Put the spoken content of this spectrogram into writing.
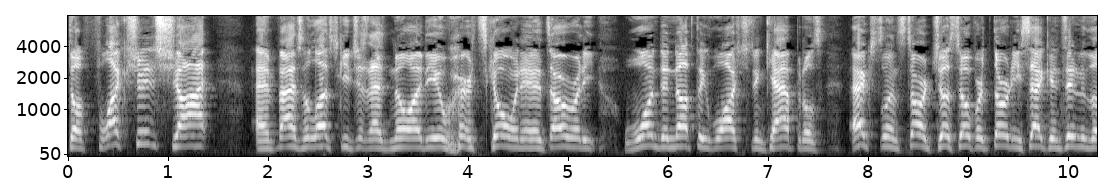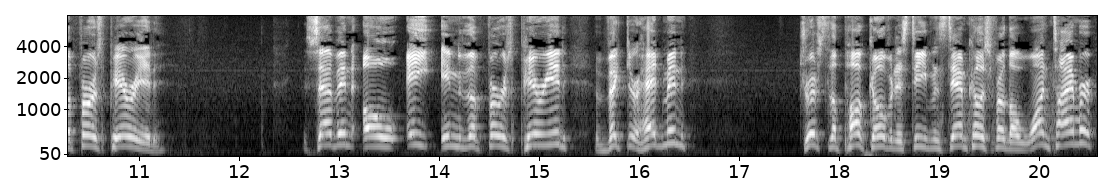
deflection shot, and Vasilevskiy just has no idea where it's going, and it's already one to nothing Washington Capitals. Excellent start, just over 30 seconds into the first period. 7.08 into the first period. Victor Hedman drifts the puck over to Steven Stamkos for the one timer.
